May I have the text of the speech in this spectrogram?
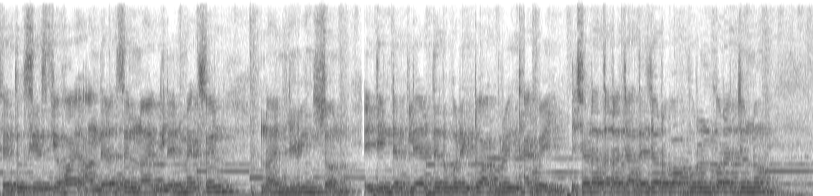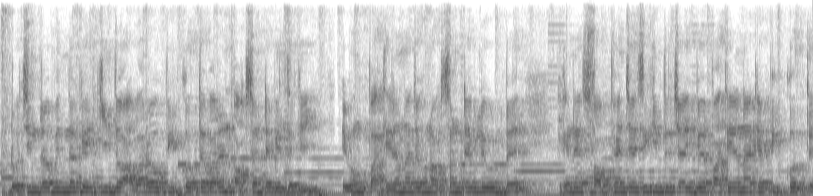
সেহেতু সিএসকে হয় আন্দের রাসেল, নয় গ্লেন ম্যাক্সওয়েল, নয় লিভিংস্টোন। এই তিনটে প্লেয়ারদের উপর একটু আগ্রহী থাকবেই। এছাড়া তারা যাদের অভাব পূরণ করার জন্য রচিন রবীন্দ্রকে কিন্তু আবারও পিক করতে পারেন অপশন টেবিল থেকেই। এবং পাতিরানা যখন অপশন টেবিলে উঠবে এখানে সব ফ্র্যাঞ্চাইজি কিন্তু চাইবে পাতিরানাকে পিক করতে।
